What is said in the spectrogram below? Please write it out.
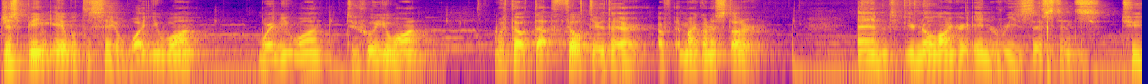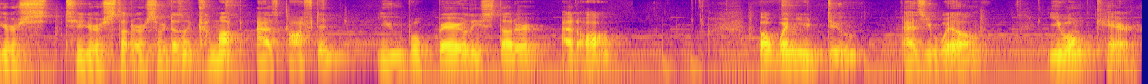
Just being able to say what you want, when you want, to who you want, without that filter there of am I going to stutter? And you're no longer in resistance to your to your stutter, so it doesn't come up as often. You will barely stutter at all but when you do, as you will, you won't care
